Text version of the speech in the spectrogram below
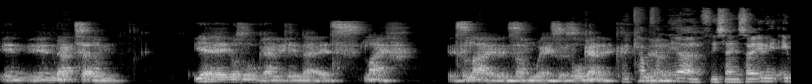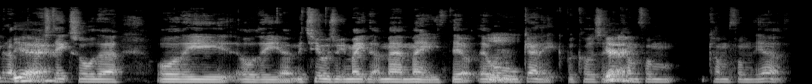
in in that term, yeah, it was organic in that it's life. It's alive in some way, so it's organic. We come from know? the earth. He's saying so. Even even the Yeah. plastics or the or the or the uh, materials that we make that are man-made, they're they're all Mm. organic because they Yeah. come from come from the earth.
